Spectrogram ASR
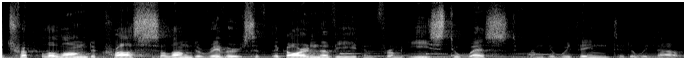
We travel along the cross, along the rivers of the Garden of Eden, from east to west, from the within to the without.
